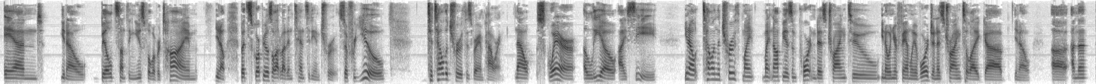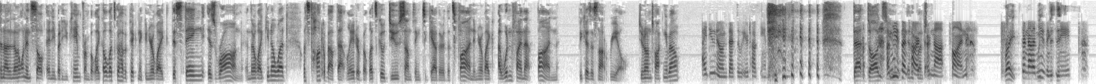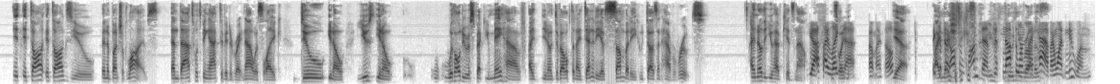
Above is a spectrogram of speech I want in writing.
and, you know, build something useful over time, you know, but Scorpio is a lot about intensity and truth. So for you, to tell the truth is very empowering. Now, square, a Leo IC, you know, telling the truth might might not be as important as trying to, you know, in your family of origin, as trying to like, uh, you know, uh, and then and I don't want to insult anybody you came from, but like, oh, let's go have a picnic, and you're like, this thing is wrong, and they're like, you know what? Let's talk about that later, but let's go do something together that's fun, and you're like, I wouldn't find that fun because it's not real. Do you know what I'm talking about? I do know exactly what you're talking about. that dogs you Amusement in a parks are not fun. Right. They're not We- amusing th- to th- me. it it, dog, it dogs you in a bunch of lives, and that's what's being activated right now. Is like, do you know, use you know, with all due respect, you may have I you know developed an identity of somebody who doesn't have roots. I know that you have kids now. Yes, I like so I- that about myself. Yeah. Except I know I also want them, you- just not the ones Uranus- I have. I want new ones.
